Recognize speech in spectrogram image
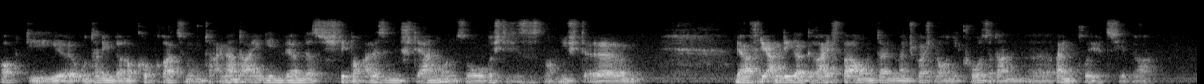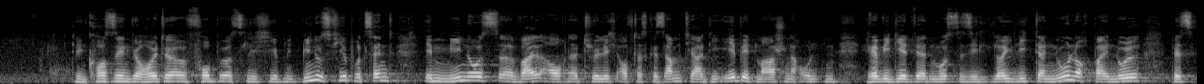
Ob die äh, Unternehmen dann noch Kooperationen untereinander eingehen werden, das steht noch alles in den Sternen und so richtig ist es noch nicht äh, ja, für die Anleger greifbar und dann entsprechend auch in die Kurse dann äh, rein projizierbar. Den Kurs sehen wir heute vorbörslich hier mit minus 4 Prozent im Minus, äh, weil auch natürlich auf das Gesamtjahr die EBIT-Marge nach unten revidiert werden musste. Sie liegt dann nur noch bei 0 bis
